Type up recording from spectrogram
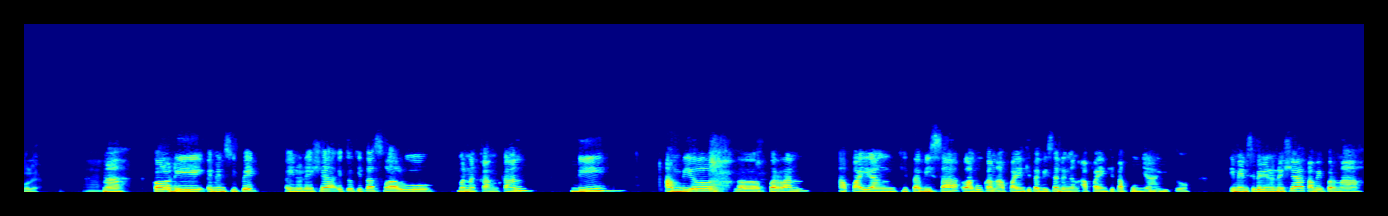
boleh. Hmm. Nah, kalau di Emancipate Indonesia itu kita selalu menekankan di ambil uh, peran apa yang kita bisa lakukan apa yang kita bisa dengan apa yang kita punya gitu. Emancipate Indonesia kami pernah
